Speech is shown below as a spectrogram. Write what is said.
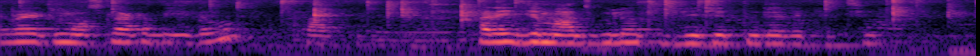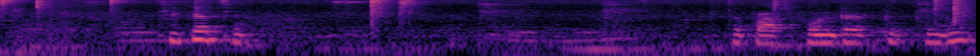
এবার একটু মশলাটা দিয়ে দেবো আর এই যে মাছগুলো ভেজে তুলে রেখেছি, ঠিক আছে? তো পাঁচফোড়নটা একটু পুরুক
